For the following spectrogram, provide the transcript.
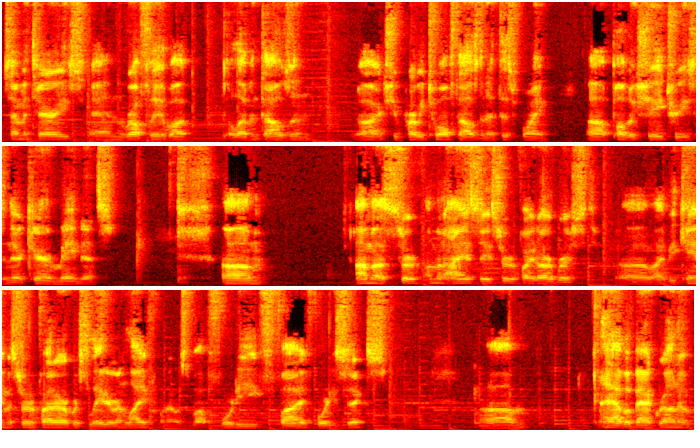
cemeteries, and roughly about 11,000, uh, actually probably 12,000 at this point, uh, public shade trees and their care and maintenance. Um, I'm a cert, I'm an ISA certified arborist. Uh, I became a certified arborist later in life when I was about 45, 46. Um, I have a background of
